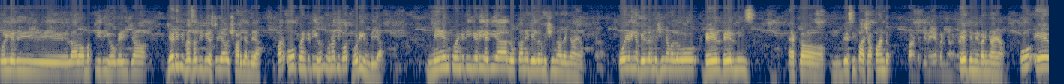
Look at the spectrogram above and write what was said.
ਕੋਈ ਇਹਦੀ ਲਾ ਲਓ ਮੱਕੀ ਦੀ ਹੋ ਗਈ ਜਾਂ ਜਿਹੜੀ ਵੀ ਫਸਲ ਦੀ ਵੇਸਟੇਜ ਆ ਉਹ ਛੱਡ ਜਾਂਦੇ ਆ। ਪਰ ਉਹ ਕੁਆਂਟੀਟੀ ਉਹਨਾਂ ਦੀ ਬਹੁਤ ਥੋੜੀ ਹੁੰਦੀ ਆ। ਮੇਨ ਕੁਆਂਟੀਟੀ ਜਿਹੜੀ ਹੈਗੀ ਆ ਲੋਕਾਂ ਨੇ ਬੇਲਰ ਮਸ਼ੀਨਾਂ ਲਈਆਂ ਆ। ਉਹ ਜਿਹੜੀਆਂ ਬੇਲਰ ਮਸ਼ੀਨਾਂ ਮਤਲਬ ਉਹ ਬੇਲ ਬੇਲ ਮੀਨਸ ਇੱਕ ਦੇਸੀ ਭਾਸ਼ਾ ਪੰਡ। ਫੰਡ ਜਿਵੇਂ ਇਹ ਬਣੀਆਂ ਹੋਈਆਂ। ਇਹ ਜਿਵੇਂ ਬਣੀਆਂ ਆ। ਉਹ ਇਹ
